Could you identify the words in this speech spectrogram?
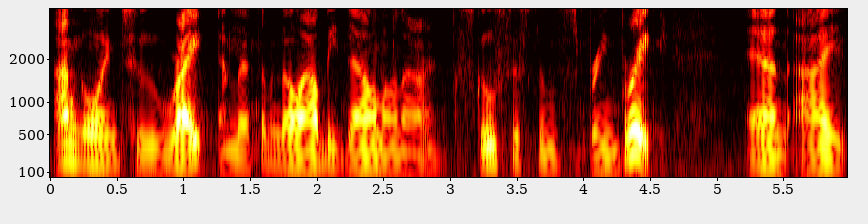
I'm going to write and let them know I'll be down on our school system's spring break. And I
